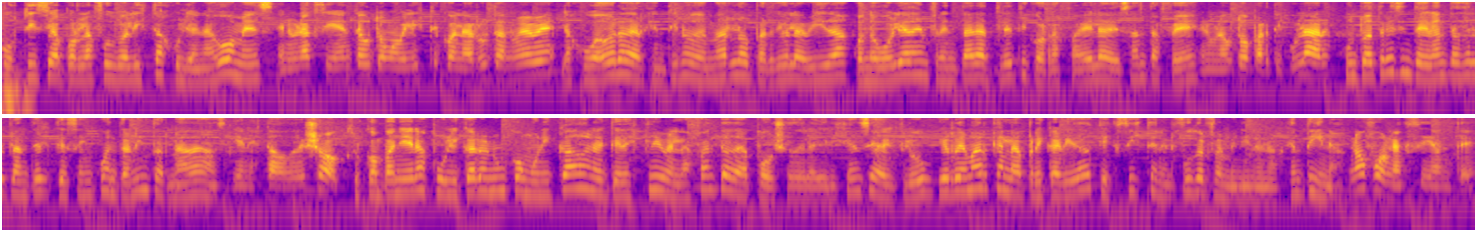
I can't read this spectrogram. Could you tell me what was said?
Justicia por la futbolista Juliana Gómez. En un accidente automovilístico en la Ruta 9, la jugadora de Argentino de Merlo perdió la vida cuando volvía de enfrentar a Atlético Rafaela de Santa Fe en un auto particular, junto a tres integrantes del plantel que se encuentran internadas y en estado de shock. Sus compañeras publicaron un comunicado en el que describen la falta de apoyo de la dirigencia del club y remarcan la precariedad que existe en el fútbol femenino en Argentina. No fue un accidente,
